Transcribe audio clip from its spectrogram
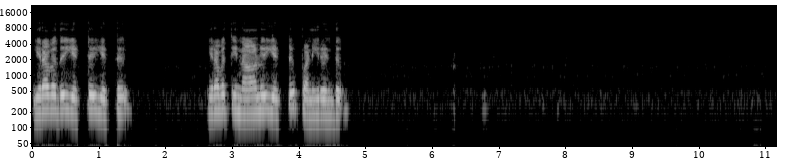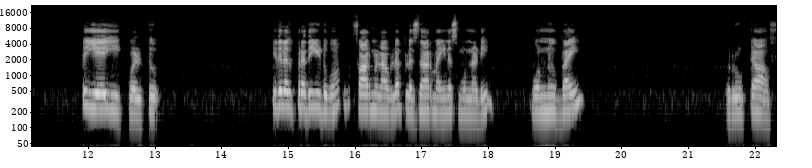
இருபது எட்டு எட்டு இருபத்தி நாலு எட்டு பனிரெண்டு இப்போ ஏ ஈக்குவல் டு இதில் பிரதியிடுவோம். ஃபார்முலாவில் ப்ளஸ் ஆர் மைனஸ் முன்னாடி ஒன்று by root of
